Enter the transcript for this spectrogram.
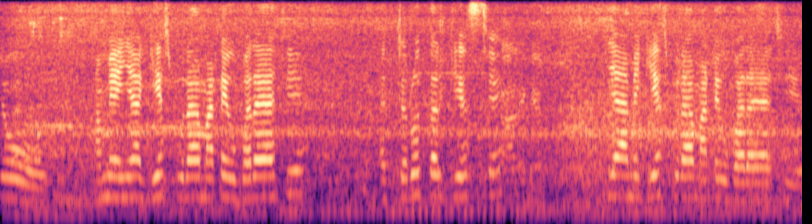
જો અમે અહીંયા ગેસ પુરાવા માટે ઊભા રહ્યા છીએ. ચરોતર ગેસ છે. ત્યાં અમે ગેસ પુરાવા માટે ઊભા રહ્યા છીએ.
